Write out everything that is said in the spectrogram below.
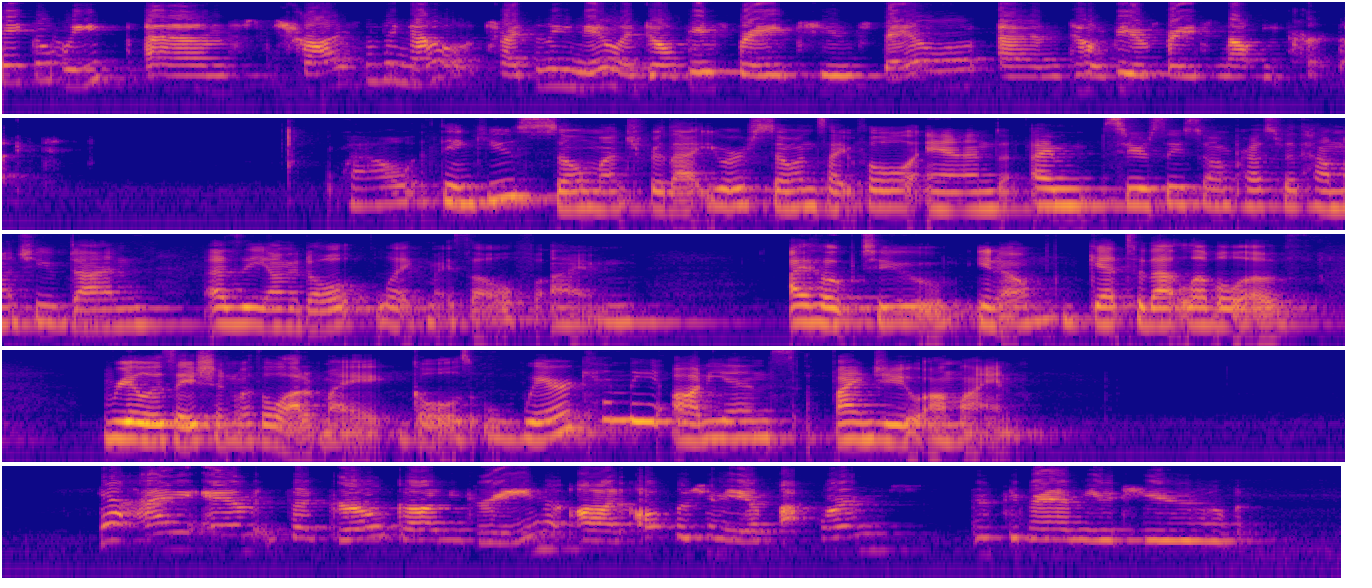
take a leap and try something out, try something new, and don't be afraid to fail and don't be afraid to not be perfect. Wow, thank you so much for that. You are so insightful, and I'm seriously so impressed with how much you've done as a young adult like myself. I'm I hope to, you know, get to that level of realization with a lot of my goals. Where can the audience find you online? Yeah, I am the Girl Gone Green on all social media platforms Instagram, YouTube.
